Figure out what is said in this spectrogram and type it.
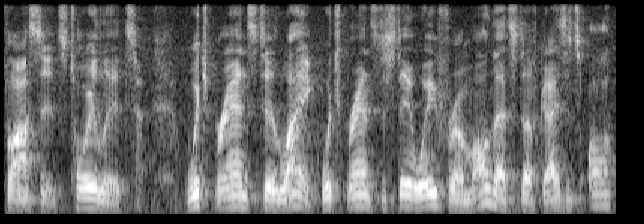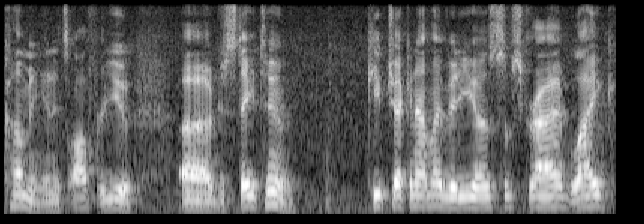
faucets, toilets, which brands to like, which brands to stay away from, all that stuff, guys. It's all coming and it's all for you. Uh, just stay tuned. Keep checking out my videos, subscribe, like,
